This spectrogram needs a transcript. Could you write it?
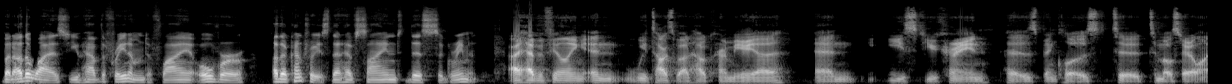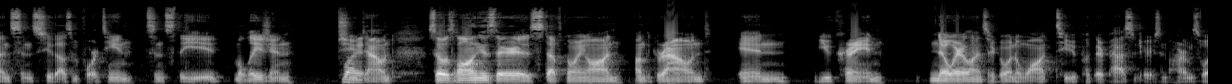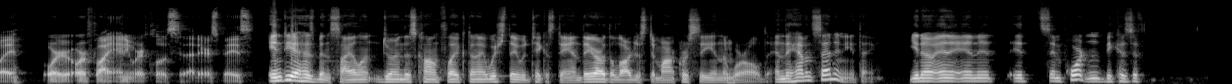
But otherwise, you have the freedom to fly over other countries that have signed this agreement. I have a feeling, and we talked about how Crimea and East Ukraine has been closed to, to most airlines since 2014, since the Malaysian shoot right. down. So as long as there is stuff going on on the ground in Ukraine, no airlines are going to want to put their passengers in harm's way or or fly anywhere close to that airspace. India has been silent during this conflict, and I wish they would take a stand. They are the largest democracy in the mm-hmm. world, and they haven't said anything. You know, and and it it's important because if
